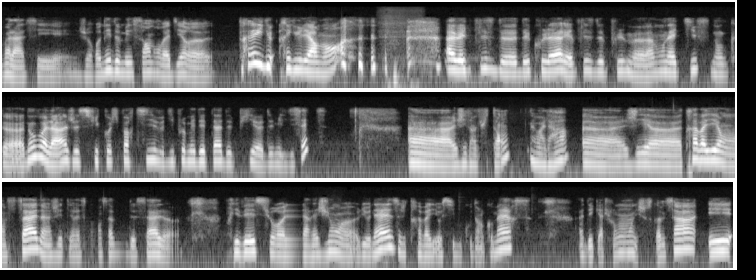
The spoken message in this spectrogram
voilà, c'est je renais de mes cendres, on va dire. euh, Très régu- régulièrement. avec plus de, couleurs et plus de plumes euh, à mon actif. Donc, voilà, je suis coach sportive diplômée d'État depuis euh, 2017. Euh, j'ai 28 ans. Voilà. J'ai travaillé en salle. J'étais responsable de salle privée sur la région lyonnaise. J'ai travaillé aussi beaucoup dans le commerce, à Decathlon, des choses comme ça. Et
